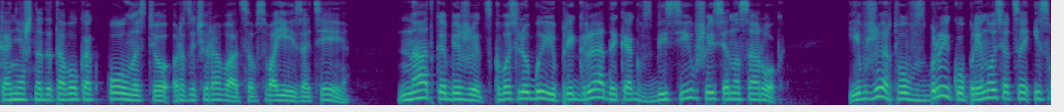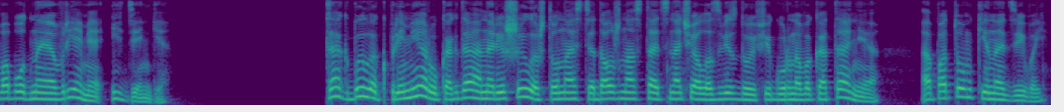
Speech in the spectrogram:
Конечно, до того, как полностью разочароваться в своей затее, Надка бежит сквозь любые преграды, как взбесившийся носорог — и в жертву взбрыку приносятся и свободное время, и деньги. Так было, к примеру, когда она решила, что Настя должна стать сначала звездой фигурного катания, а потом кинодивой.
